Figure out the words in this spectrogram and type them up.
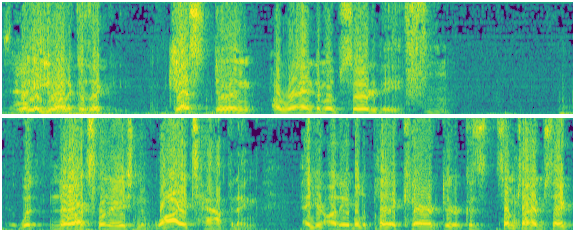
Is that- Well, yeah, you want it because like just doing a random absurdity with no explanation of why it's happening, and you're unable to play a character because sometimes like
